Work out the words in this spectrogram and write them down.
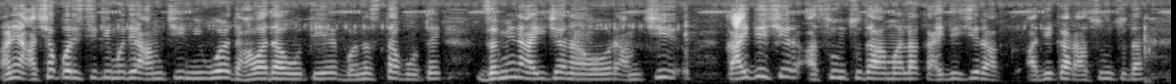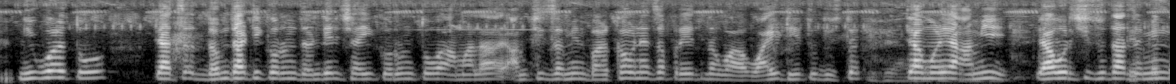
आणि अशा परिस्थितीमध्ये आमची निव्वळ धावाधाव होते बनस्ताप होते जमीन आईच्या नावावर आमची कायदेशीर असून सुद्धा आम्हाला कायदेशीर अधिकार असून सुद्धा निव्वळ तो त्याचं दमदाटी करून दंडेलशाही करून तो आम्हाला आमची जमीन बळकावण्याचा प्रयत्न वा वाईट हेतू दिसतोय. त्यामुळे आम्ही यावर्षी सुद्धा जमीन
